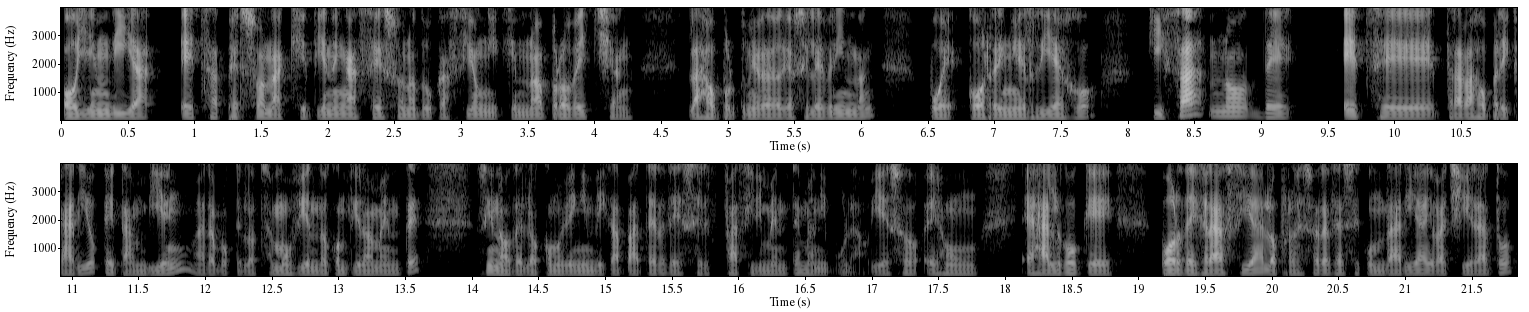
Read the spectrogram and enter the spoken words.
hoy en día estas personas que tienen acceso a una educación y que no aprovechan las oportunidades que se les brindan, pues corren el riesgo, quizás no de este trabajo precario, que también, porque lo estamos viendo continuamente, sino de lo, como bien indica Pater, de ser fácilmente manipulado. Y eso es, un, es algo que, por desgracia, los profesores de secundaria y bachillerato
